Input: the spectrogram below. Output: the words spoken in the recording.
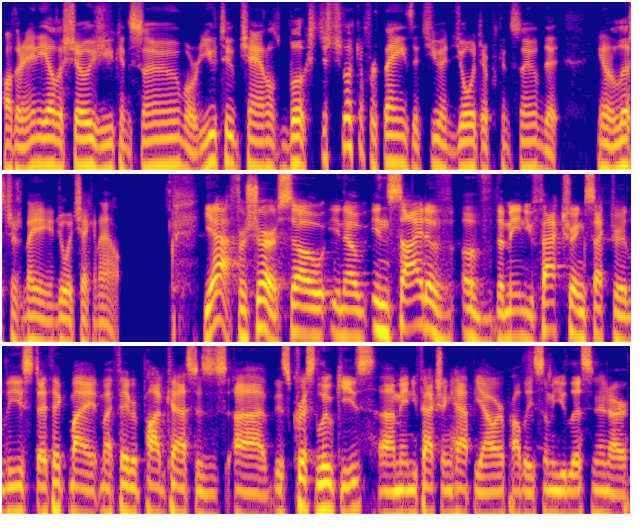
are there any other shows you consume or YouTube channels, books? Just looking for things that you enjoy to consume that you know listeners may enjoy checking out. Yeah, for sure. So, you know, inside of of the manufacturing sector, at least, I think my my favorite podcast is uh, is Chris Luecke's uh, Manufacturing Happy Hour. Probably some of you listening are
